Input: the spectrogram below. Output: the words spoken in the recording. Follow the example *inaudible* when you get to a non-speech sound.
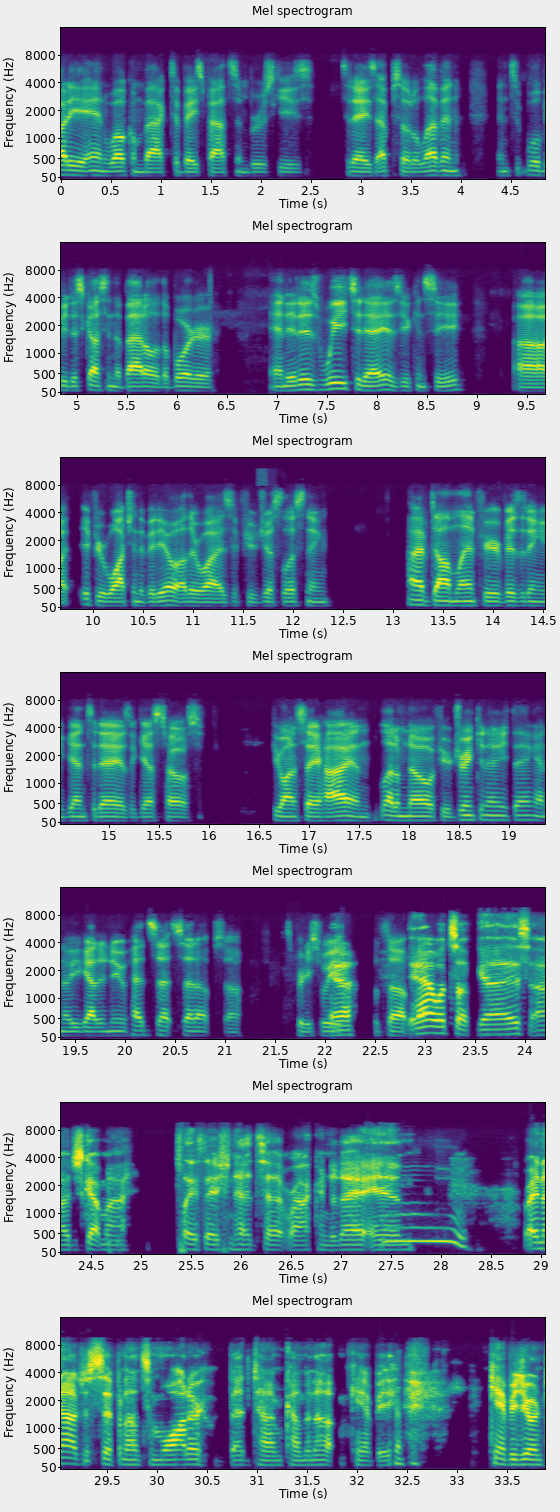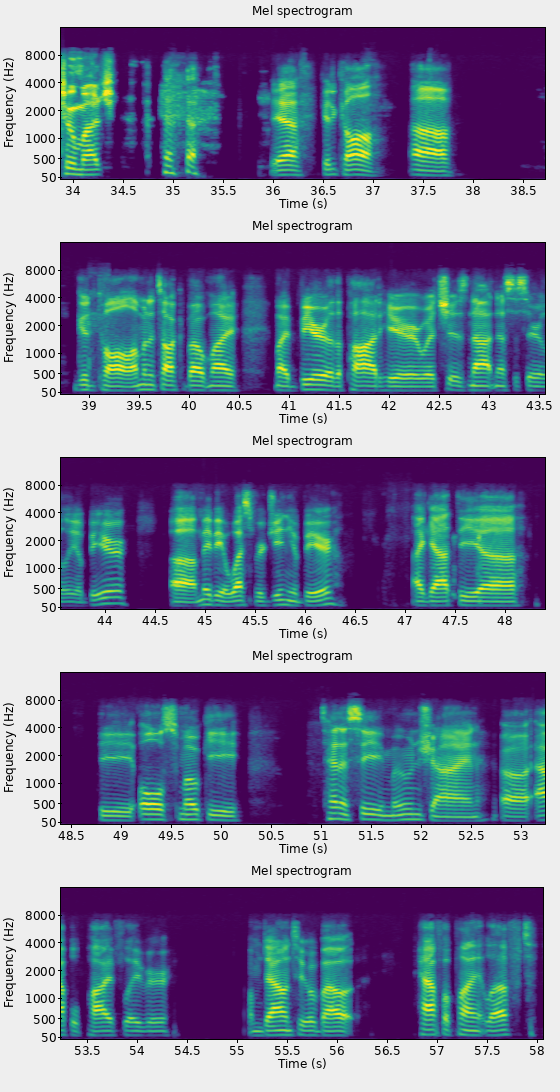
everybody, and welcome back to Base Paths and Brewskis. Today's episode 11, and we'll be discussing the Battle of the Border. And it is we today, as you can see, uh, if you're watching the video. Otherwise, if you're just listening, I have Dom Landphier visiting again today as a guest host. If you want to say hi and let them know if you're drinking anything, I know you got a new headset set up, so it's pretty sweet. Yeah. What's up? Yeah, what's up, guys? I just got my PlayStation headset rocking today, and Ooh. Right now just sipping on some water. Bedtime coming up. Can't be *laughs* can't be doing too much. *laughs* Yeah, good call. Uh, good call. I'm going to talk about my my beer of the pod here, which is not necessarily a beer, uh, maybe a West Virginia beer. I got the uh the Old Smoky Tennessee Moonshine, uh, apple pie flavor. I'm down to about half a pint left.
